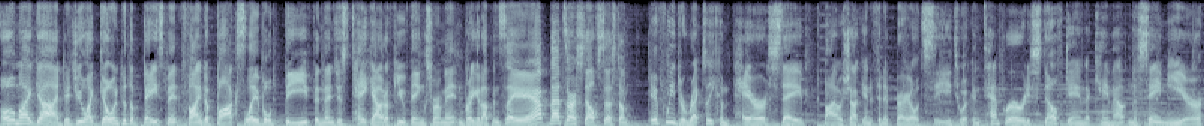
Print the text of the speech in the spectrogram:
Oh my god, did you like go into the basement, find a box labeled thief, and then just take out a few things from it and bring it up and say, yep, that's our stealth system? If we directly compare, say, Bioshock Infinite Burial at Sea to a contemporary stealth game that came out in the same year,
